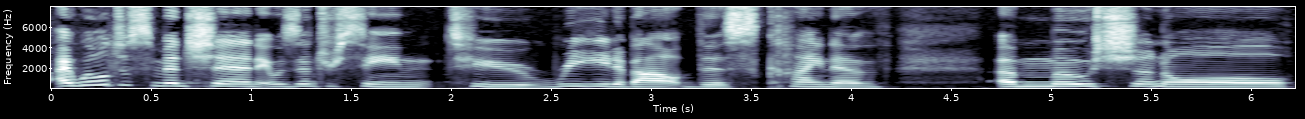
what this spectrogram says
I will just mention it was interesting to read about this kind of emotional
